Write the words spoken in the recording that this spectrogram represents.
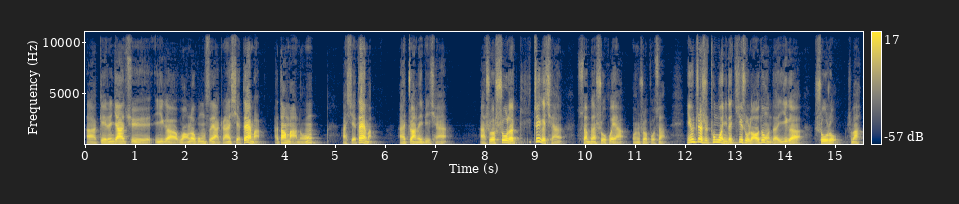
啊，给人家去一个网络公司呀，给人写代码，啊，当码农，啊，写代码，还赚了一笔钱，啊，说收了这个钱算不算受贿啊？我们说不算。因为这是通过你的技术劳动的一个收入，是吧？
